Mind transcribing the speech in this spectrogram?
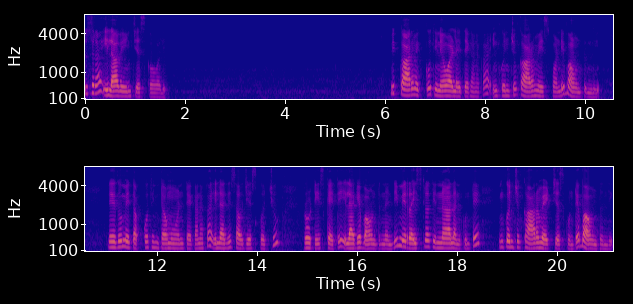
చూసారా? ఇలా వేయించేసుకోవాలి. మీకు కారం ఎక్కువ తినేవాళ్ళు అయితే కనుక ఇంకొంచెం కారం వేసుకోండి బాగుంటుంది. లేదు మేము తక్కువ తింటాము అంటే కనుక ఇలాగే సర్వ్ చేసుకోవచ్చు. రోటీస్కి అయితే ఇలాగే బాగుంటుందండి. మీరు రైస్లో తినాలనుకుంటే ఇంకొంచెం కారం యాడ్ చేసుకుంటే బాగుంటుంది.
